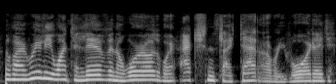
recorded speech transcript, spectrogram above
do I really want to live in a world where actions like that are rewarded?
